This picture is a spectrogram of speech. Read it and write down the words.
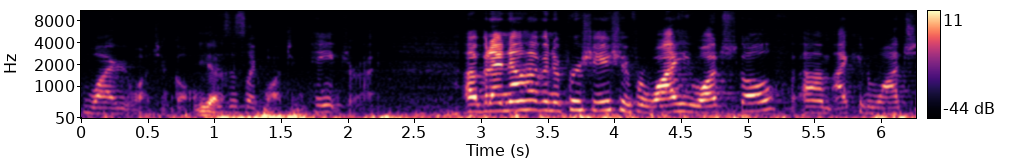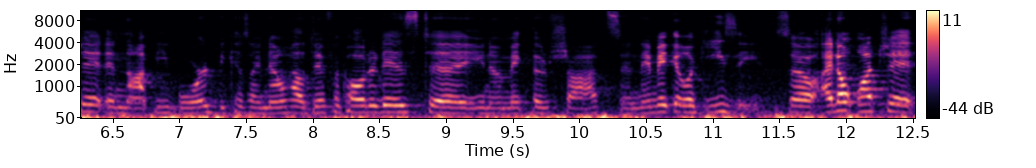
Why are you watching golf? Yeah. Because it's like watching paint dry. Uh, but I now have an appreciation for why he watched golf. Um, I can watch it and not be bored because I know how difficult it is to, you know, make those shots, and they make it look easy. So I don't watch it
